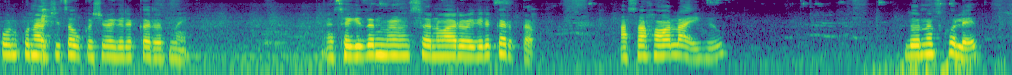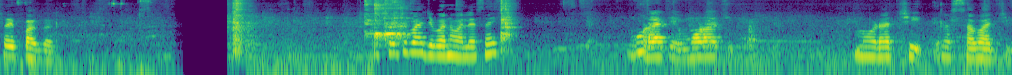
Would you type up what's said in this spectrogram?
कोण कोणाची चौकशी वगैरे करत नाही. सगळेजण मिळून सणवार वगैरे करतात. असा हॉल आहे ह्यो. दोनच खोले आहेत स्वयंपाकघर. कशाची भाजी बनवायलाच आहे मोडाची मोडाची. मोडाची रस्सा भाजी.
